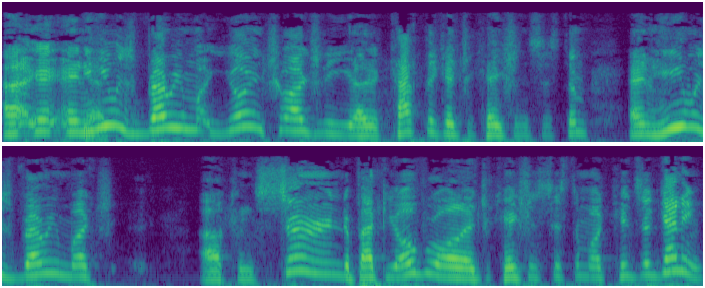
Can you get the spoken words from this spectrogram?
Uh, and and he was very much, you're in charge of the uh, Catholic education system, and he was very much uh, concerned about the overall education system our kids are getting.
